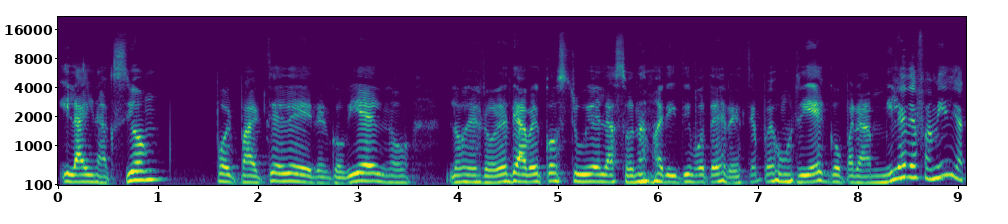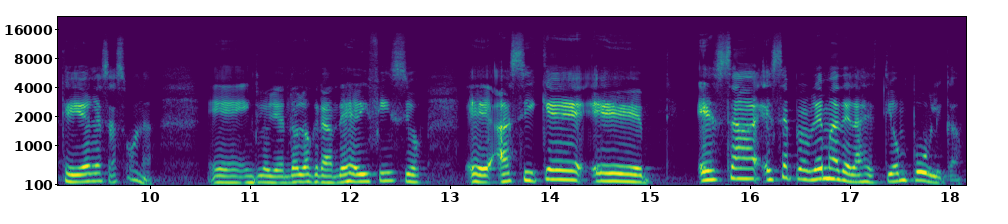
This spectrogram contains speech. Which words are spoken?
Y la inacción por parte del gobierno, los errores de haber construido en la zona marítimo terrestre, pues un riesgo para miles de familias que viven en esa zona, eh, incluyendo los grandes edificios. así que esa, ese problema de la gestión pública,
